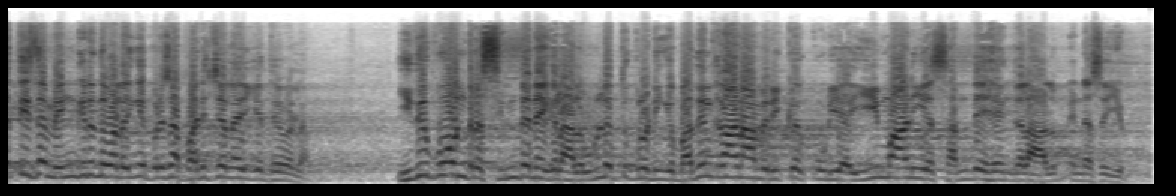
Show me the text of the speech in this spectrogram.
ஏத்திசம் எங்கிருந்து வளருங்க பெருசா படிச்செல்லாம் இருக்க தேவையில்லை. இது போன்ற சிந்தனைகளால் உள்ளத்துக்குள்ள நீங்க பதில் காணாம இருக்கக்கூடிய ஈமானிய சந்தேகங்களாலும் என்ன செய்யும்?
